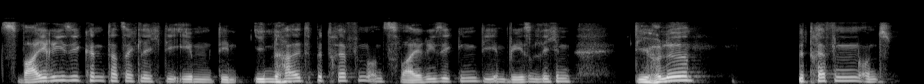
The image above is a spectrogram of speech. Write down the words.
zwei Risiken tatsächlich, die eben den Inhalt betreffen und zwei Risiken, die im Wesentlichen die Hülle betreffen und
